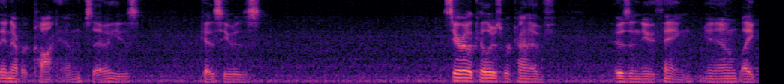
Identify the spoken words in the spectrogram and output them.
they never caught him. So he's because he was serial killers were kind of it was a new thing, you know, like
